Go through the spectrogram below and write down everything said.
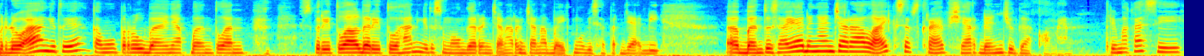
berdoa gitu ya kamu perlu banyak bantuan spiritual dari Tuhan gitu semoga rencana-rencana baikmu bisa terjadi. Eh, bantu saya dengan cara like, subscribe, share dan juga komen. Terima kasih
